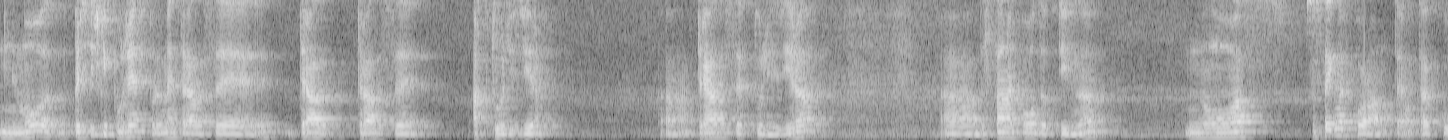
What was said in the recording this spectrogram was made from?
не мога, при всички положения според мен трябва да се, трябва, трябва да се актуализира. А, трябва да се актуализира, а, да стане по-адаптивна, но аз съсегнах по-рано темата. Ако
